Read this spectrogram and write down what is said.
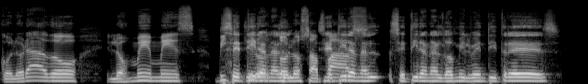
colorado, los memes, vi se tiran, al, Tolosa se, tiran al, se tiran al 2023.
